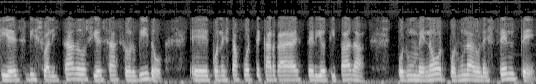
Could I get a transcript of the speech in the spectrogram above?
si es visualizado, si es absorbido eh, con esta fuerte carga estereotipada por un menor, por un adolescente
